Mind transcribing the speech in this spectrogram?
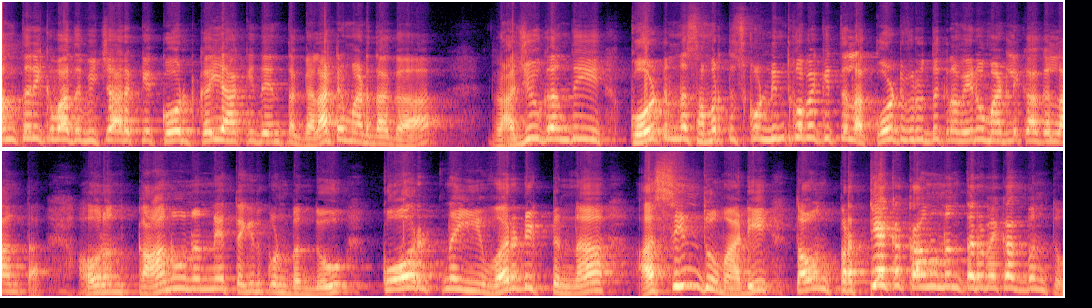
ಆಂತರಿಕವಾದ ವಿಚಾರಕ್ಕೆ ಕೋರ್ಟ್ ಕೈ ಹಾಕಿದೆ ಅಂತ ಗಲಾಟೆ ಮಾಡಿದಾಗ ರಾಜೀವ್ ಗಾಂಧಿ ಕೋರ್ಟನ್ನು ಸಮರ್ಥಿಸ್ಕೊಂಡು ನಿಂತ್ಕೋಬೇಕಿತ್ತಲ್ಲ, ಕೋರ್ಟ್ ವಿರುದ್ಧಕ್ಕೆ ನಾವೇನು ಮಾಡಲಿಕ್ಕಾಗಲ್ಲ ಅಂತ. ಅವರೊಂದು ಕಾನೂನನ್ನೇ ತೆಗೆದುಕೊಂಡು ಬಂದು ಕೋರ್ಟ್ನ ಈ ವರ್ಡಿಕ್ಟನ್ನು ಅಸಿಂಧು ಮಾಡಿ, ತಾವೊಂದು ಪ್ರತ್ಯೇಕ ಕಾನೂನನ್ನು ತರಬೇಕಾಗಿ ಬಂತು.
